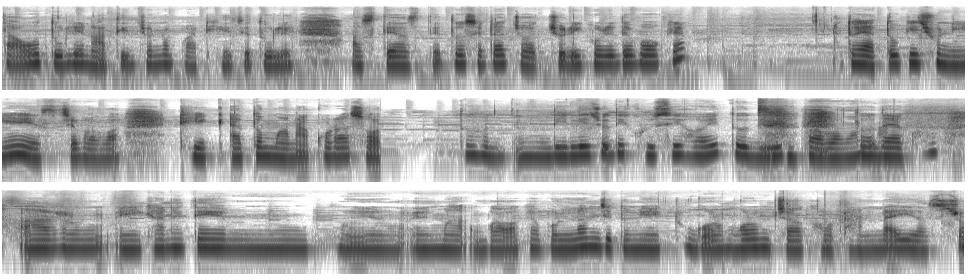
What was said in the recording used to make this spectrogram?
তাও তুলে নাতির জন্য পাঠিয়েছে তুলে। আস্তে আস্তে তো সেটা চচ্চড়ি করে দেবো ওকে। তো এত কিছু নিয়ে এসছে বাবা। ঠিক এত মানা করা সব তো দিলে যদি খুশি হয় তো দিই বাবা মা। তো দেখো আর এইখানেতে মা বাবাকে বললাম যে তুমি একটু গরম গরম চা খাও ঠান্ডাই আসছো।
